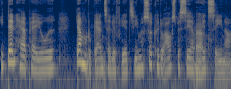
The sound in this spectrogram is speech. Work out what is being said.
i den her periode, der må du gerne tage lidt flere timer, så kan du afspacere dem ja. lidt senere.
